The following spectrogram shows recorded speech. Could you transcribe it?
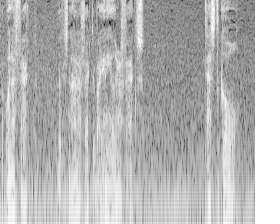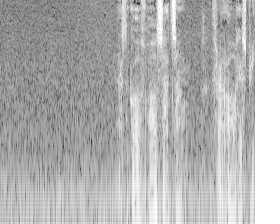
The one effect that is not affected by any other effects. That's the goal. That's the goal of all satsang throughout all history.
